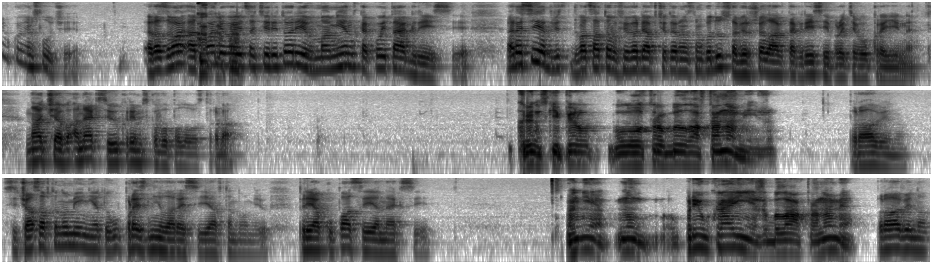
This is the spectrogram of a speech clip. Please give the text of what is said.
Ни в коем случае. Разва- Отваливаются территории в момент какой-то агрессии. Россия 20 февраля в 2014 году совершила акт агрессии против Украины, начав аннексию Крымского полуострова. Крымский полуостров был автономией же. Правильно. Сейчас автономии нету, упразднила Россия автономию при оккупации и аннексии. Нет, ну, при Украине же была автономия. Правильно.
